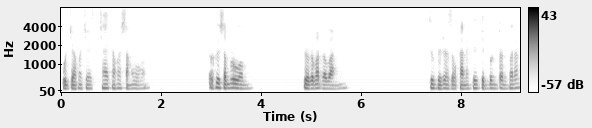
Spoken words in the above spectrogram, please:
พุทธเจ้าก็ใช้ใช้คำว่าสังวรก็คือสำรวม คือระมัดระวัง ซึ่งเป็นเรื่องสำคัญในคือจิตเบื้องต้นเพราะนั้น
